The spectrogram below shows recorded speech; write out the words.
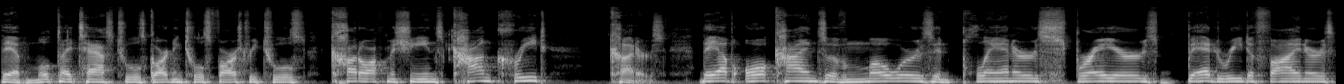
they have multitask tools, gardening tools, forestry tools, cut off machines, concrete cutters. They have all kinds of mowers and planters, sprayers, bed redefiners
